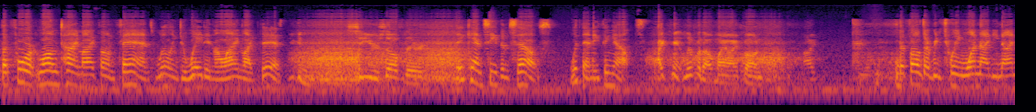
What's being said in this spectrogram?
But for longtime iPhone fans willing to wait in a line like this, You can see yourself there. they can't see themselves with anything else. I can't live without my iPhone. I The phones are between 199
